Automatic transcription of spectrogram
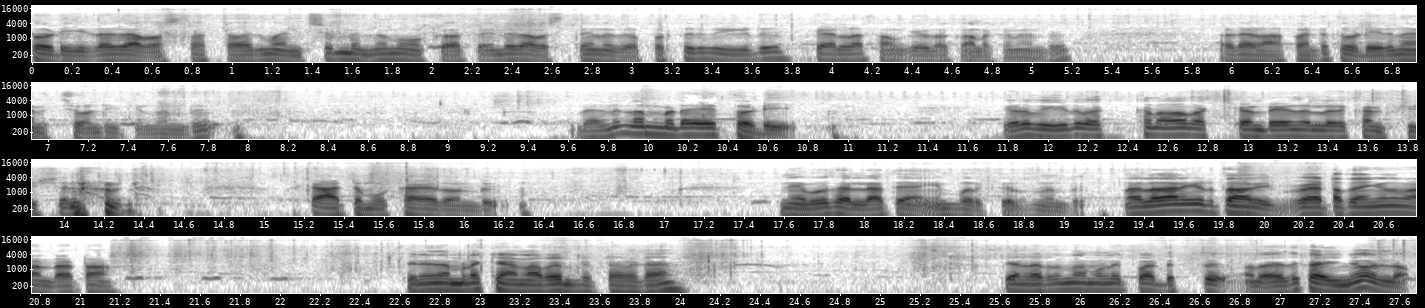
തൊടിയുടെ ഒരു അവസ്ഥ കേട്ടോ ഒരു മനുഷ്യൻ എന്ന് നോക്കാത്തതിന്റെ ഒരു അവസ്ഥയാണ് ഇത് അപ്പുറത്തൊരു വീട് കേരള സംഗീതമൊക്കെ നടക്കുന്നുണ്ട്. അവിടെ എളാപ്പാന്റെ തൊടിയിൽ നനച്ചുകൊണ്ടിരിക്കുന്നുണ്ട്. ഇതാണ് നമ്മുടെ തൊടി. ഇവിടെ വീട് വെക്കണോ വെക്കണ്ടേ എന്നുള്ളൊരു കൺഫ്യൂഷനാണ് കാട്ടുമുക്കായതുകൊണ്ട് നെബൂസ് എല്ലാ തേങ്ങയും പെറുക്കിടുന്നുണ്ട് നല്ലതാണെങ്കിൽ എടുത്താൽ മതി. വേട്ട തേങ്ങയൊന്നും വേണ്ട കേട്ടോ പിന്നെ നമ്മുടെ കിണറുണ്ട് കേട്ടോ അവിടെ. കിണർ നമ്മളിപ്പോൾ അടുത്ത് അതായത് കഴിഞ്ഞ കൊല്ലം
